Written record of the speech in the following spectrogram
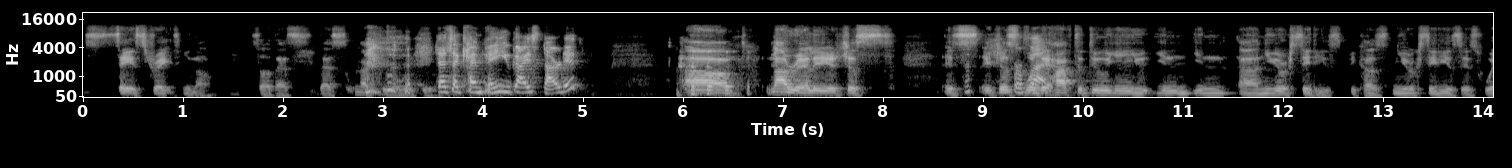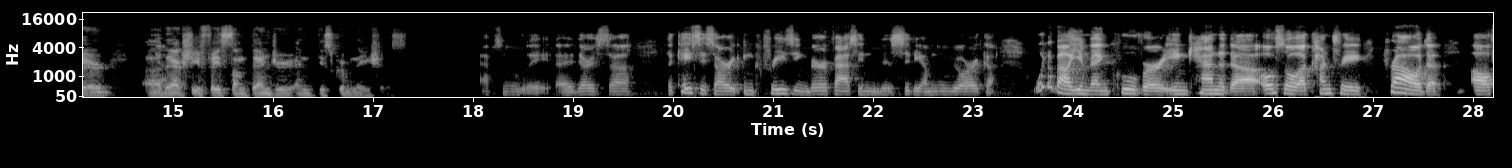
say it straight, you know. So that's that's actually what we do. That's a campaign you guys started? um, not really. It's just it's it's just what they have to do in in in uh, New York cities because New York cities is where uh, Yeah. they actually face some danger and discriminations. Absolutely. Uh, there's uh, the cases are increasing very fast in the city of New York. What about in Vancouver, in Canada, also a country proud of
